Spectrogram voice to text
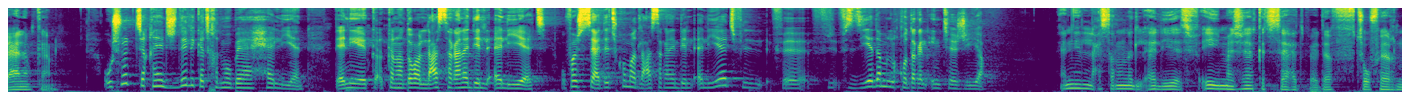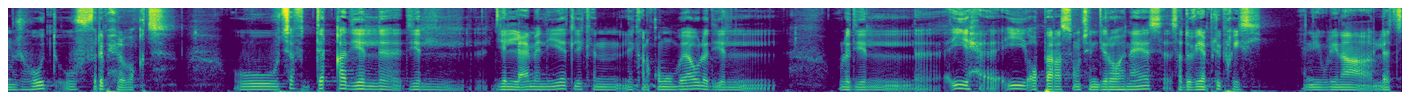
العالم كامل. وشنو التقنيات الجديدة اللي كتخدموا بها حاليا؟ يعني كنهضروا على العصرنه ديال الآليات. وفاش ساعدتكم هذه العصرنه ديال الآليات في في, في الزيادة من القدرة الإنتاجية؟ يعني العصرنه ديال الآليات في أي مجال كتساعد بعدا في توفير المجهود وفي ربح الوقت. وحتى في الدقة ديال ديال ديال العمليات اللي كان اللي كنقوموا بها ولا ديال ولا ديال أي أي opération تنديروها هنايا ça devient plus précis يعني ولينا ولات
